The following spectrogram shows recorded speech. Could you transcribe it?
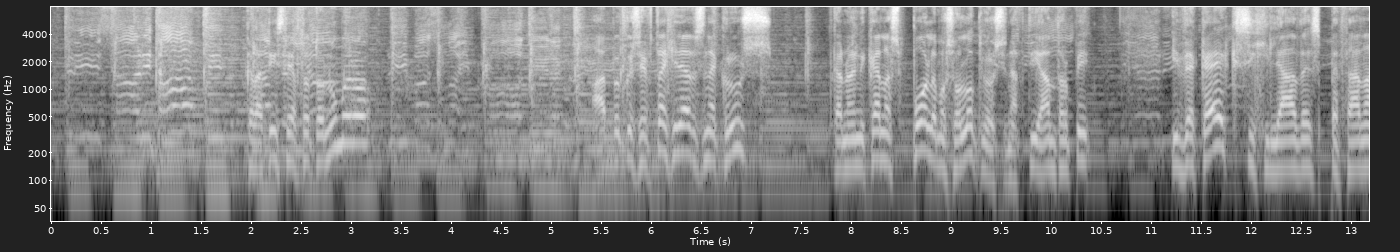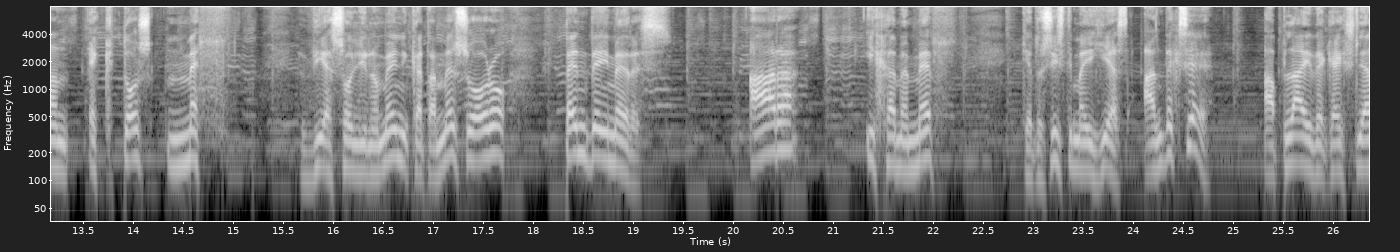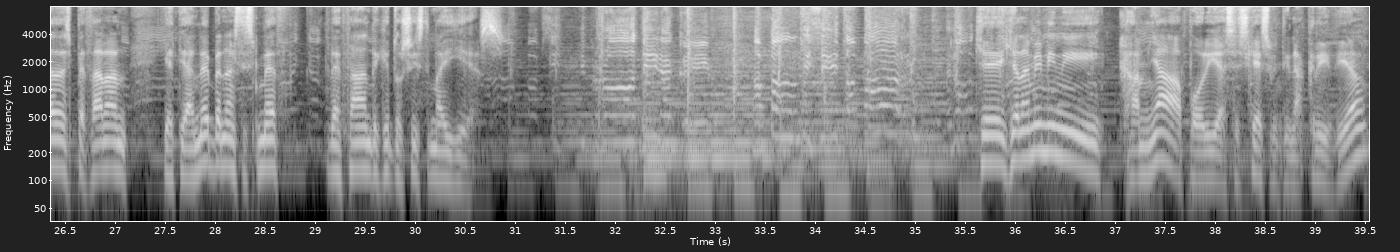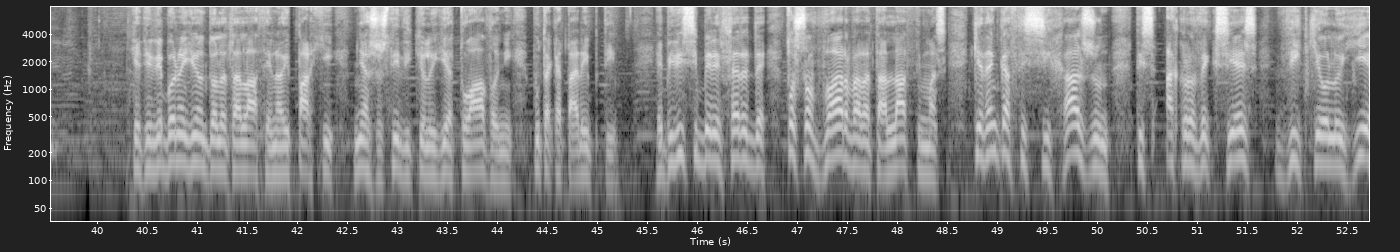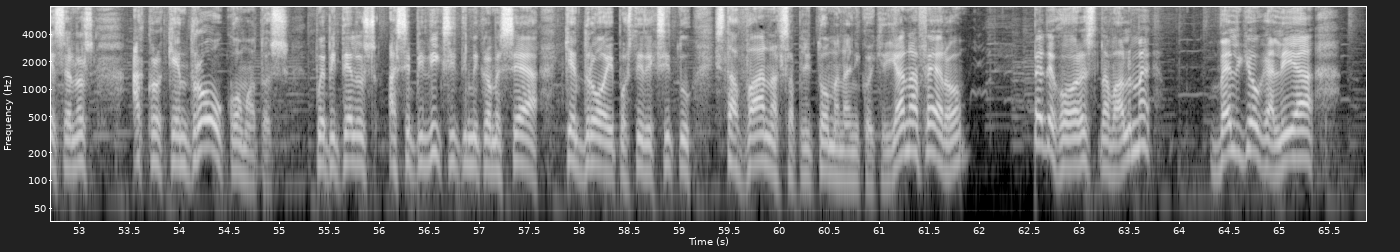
Κρατήστε αυτό το νούμερο. Από 27.000 νεκρούς, κανονικά ένας πόλεμος ολόκληρος είναι αυτοί οι άνθρωποι, οι 16.000 πεθάναν εκτός μεθ, διασωληνωμένοι κατά μέσο όρο 5 ημέρες. Άρα είχαμε μεθ και το σύστημα υγείας άντεξε. Απλά οι 16.000 πεθάναν γιατί αν έμπαιναν στις μεθ δεν θα άντεχε το σύστημα υγείας. Και για να μην μείνει καμιά απορία σε σχέση με την ακρίβεια, γιατί δεν μπορεί να γίνονται όλα τα λάθη ενώ υπάρχει μια σωστή δικαιολογία του Άδωνη που τα καταρρύπτει. Επειδή συμπεριφέρονται τόσο βάρβαρα τα λάθη μας και δεν καθησυχάζουν τις ακροδεξιές δικαιολογίες ενός ακροκεντρώου κόμματος που επιτέλους ας επιδείξει τη μικρομεσαία κεντρώα υποστήριξή του στα βάναυσα πληττόμενα νοικοκυριά. Να φέρω πέντε χώρες να βάλουμε Βέλγιο, Γαλλία,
